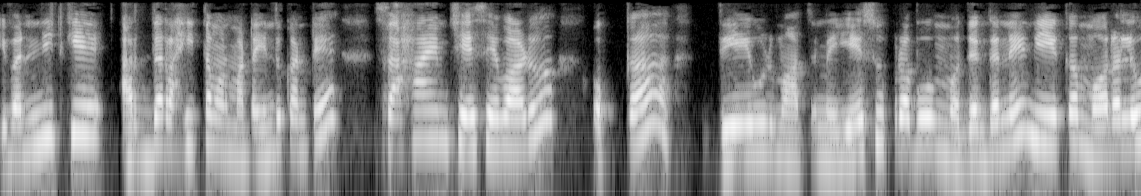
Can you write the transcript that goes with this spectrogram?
ఇవన్నిటికీ అర్ధరహితం అనమాట ఎందుకంటే సహాయం చేసేవాడు ఒక్క దేవుడు మాత్రమే. యేసు ప్రభు దగ్గరనే నీ యొక్క మొరలు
